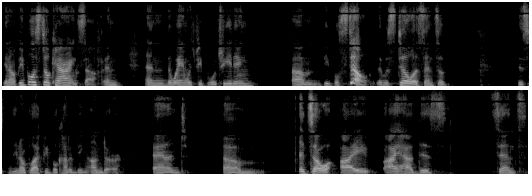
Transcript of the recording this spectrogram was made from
You know, people are still carrying stuff, and and the way in which people were treating um, people still, there was still a sense of this, you know, black people kind of being under, and um, and so I I had this sense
